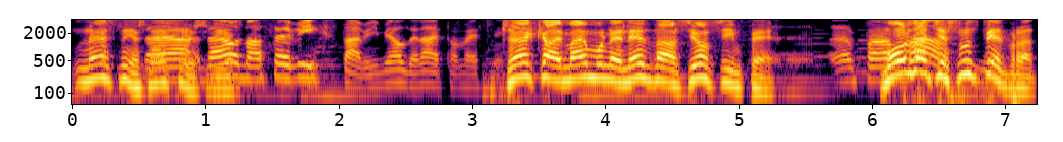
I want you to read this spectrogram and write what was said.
ne smiješ, ne smiješ da ja odmah sve vik stavim, jel da je? Čekaj, majmune, ne znaš još impe. E, Pa, Možda znam. ćeš uspjet, brat.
